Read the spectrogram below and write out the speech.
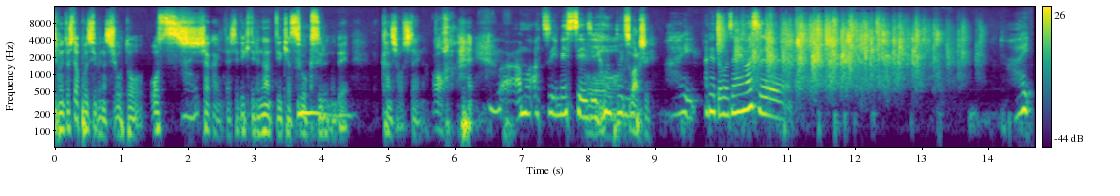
自分としてはポジティブな仕事を社会に対してできてるなっていう気がすごくするので、感謝をしたいな。あ、うわあもう熱いメッセージ、本当に。素晴らしい。はい。ありがとうございます。はい。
